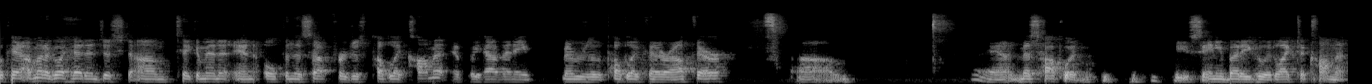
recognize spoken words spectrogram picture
Okay, I'm going to go ahead and just um, take a minute and open this up for just public comment. If we have any members of the public that are out there. Um, And Ms. Hopwood, do you see anybody who would like to comment?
